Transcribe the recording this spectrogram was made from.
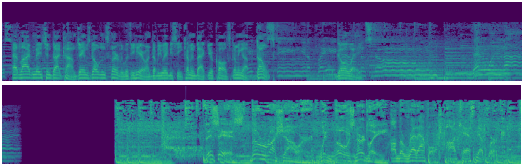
at livenation.com. James Golden Snerdley with you here on WABC. Coming back. Your calls coming up. Don't go away. Then one night. This is The Rush Hour with Bo Snerdley on the Red Apple Podcast Network.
